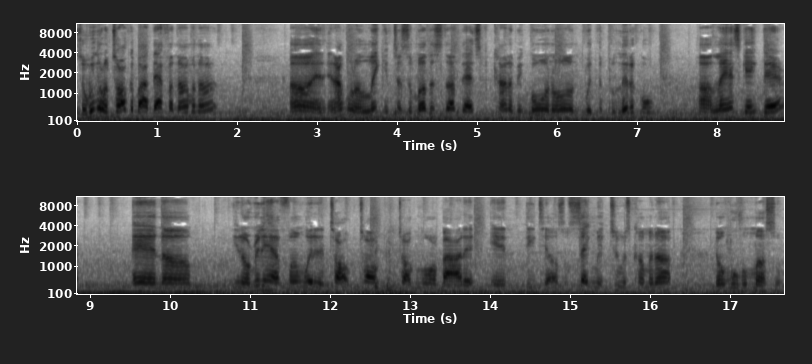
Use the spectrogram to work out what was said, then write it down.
So we're going to talk about that phenomenon. Uh, and, and, I'm going to link it to some other stuff that's kind of been going on with the political uh, landscape there. And, um, you know, really have fun with it and talk, talk, talk more about it in detail. So segment two is coming up. Don't move a muscle.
